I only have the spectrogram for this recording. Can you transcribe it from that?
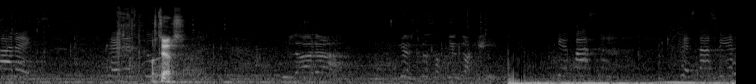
Alex. Hostias. ¡Lara! ¿Qué estás haciendo aquí? ¿Qué pasa? ¿Estás bien?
